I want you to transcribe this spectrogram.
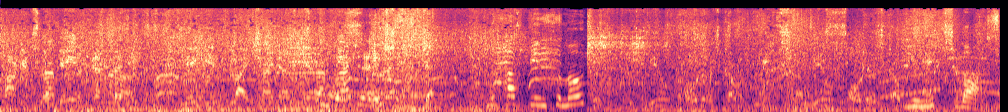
Target strapped in and ready. MiG in flight. China's air Congratulations, gentlemen. You have been promoted. Field orders complete, sir. Field orders complete. Units lost.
